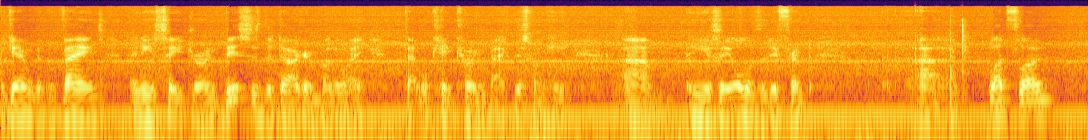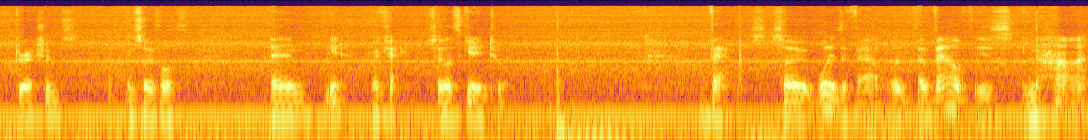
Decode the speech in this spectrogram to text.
again, we've got the veins, and you can see drawing. This is the diagram, by the way, that will keep coming back. This one here, um, and you can see all of the different uh, blood flow directions and so forth. And yeah, okay, so let's get into it. Valves. So, what is a valve? A, a valve is in the heart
